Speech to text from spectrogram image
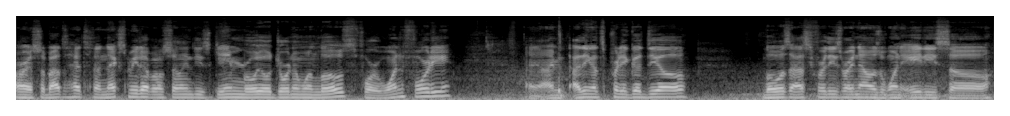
Alright, so about to head to the next meetup. I'm selling these Game Royal Jordan 1 lows for 140 and I'm, I think that's a pretty good deal. Lowest ask for these right now is 180 so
